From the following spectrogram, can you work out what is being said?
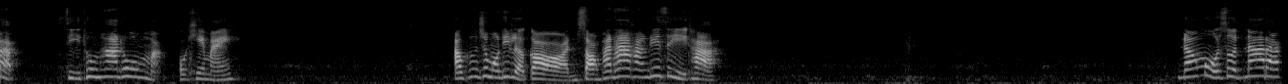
แบบสี่ทุ่มห้าทุ่มอะโอเคไหม เอาครึ่งชั่วโมงที่เหลือก่อน2,500ครั้งที่4ค่ะ น้องหมูสุดน่ารัก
